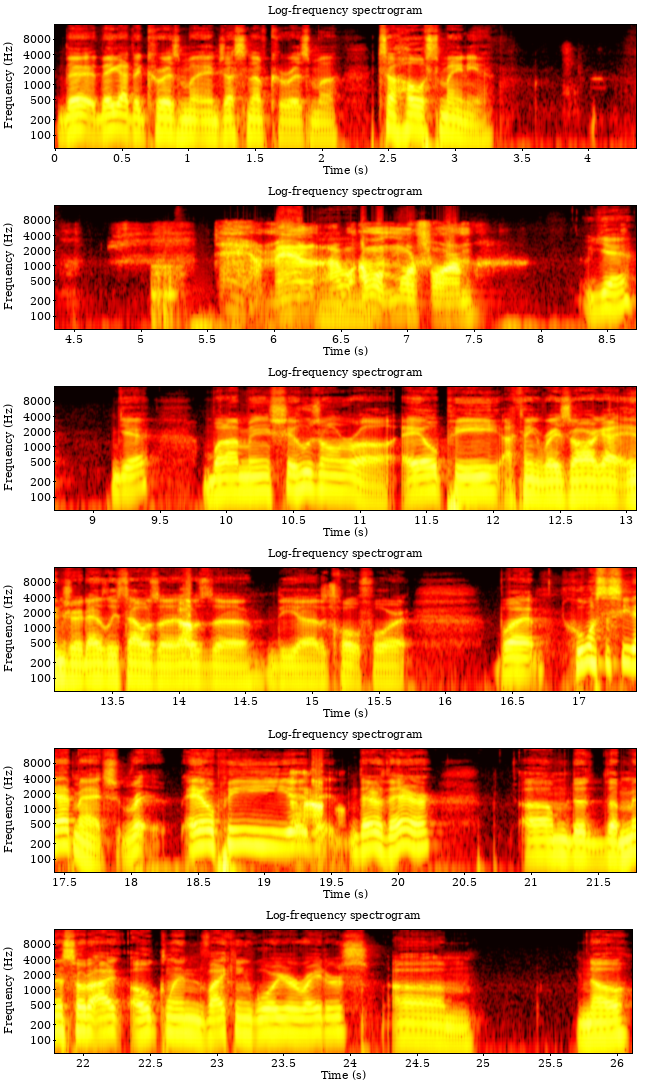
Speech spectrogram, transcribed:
they they got the charisma and just enough charisma to host Mania. Damn, man, I, w- I want more for him. Yeah, yeah. But I mean, shit. Who's on Raw? AOP. I think Rezar got injured. At least that was a, that was the the uh, the quote for it. But who wants to see that match? Ra- AOP. They're there. Um, the the Minnesota I- Oakland Viking Warrior Raiders. Um, no.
